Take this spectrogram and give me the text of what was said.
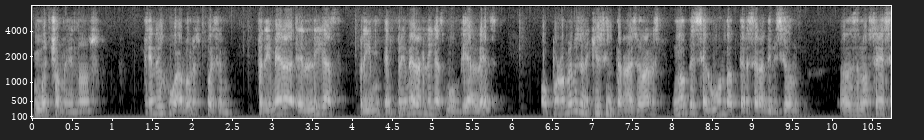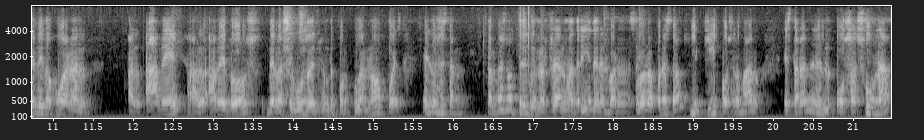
mucho menos. Tienen jugadores, pues, en primera, en ligas, prim, en primeras ligas mundiales, o por lo menos en equipos internacionales, no de segunda o tercera división. Entonces, no sé, se han ido a jugar al, al AB, al AB2 de la segunda división de Portugal. No, pues, ellos están tal vez no te digo en el Real Madrid, en el Barcelona, pero están equipos, hermano. Estarán en el Osasuna,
